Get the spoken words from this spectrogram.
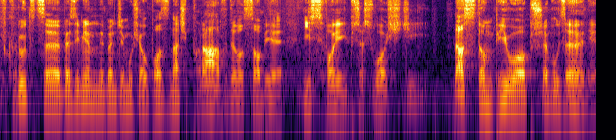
Wkrótce bezimienny będzie musiał poznać prawdę o sobie i swojej przeszłości. Nastąpiło przebudzenie.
